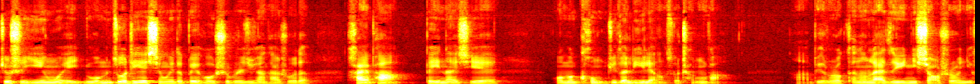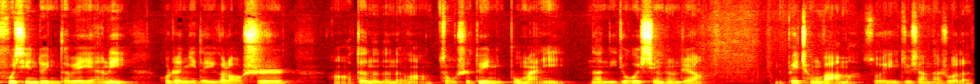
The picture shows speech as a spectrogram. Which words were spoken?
就是因为我们做这些行为的背后，是不是就像他说的，害怕被那些我们恐惧的力量所惩罚啊？比如说，可能来自于你小时候，你父亲对你特别严厉，或者你的一个老师。啊，等等等等啊，总是对你不满意，那你就会形成这样被惩罚嘛。所以就像他说的，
